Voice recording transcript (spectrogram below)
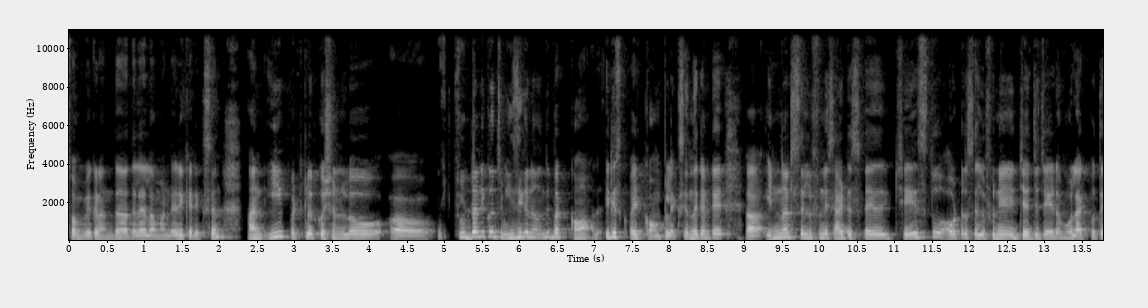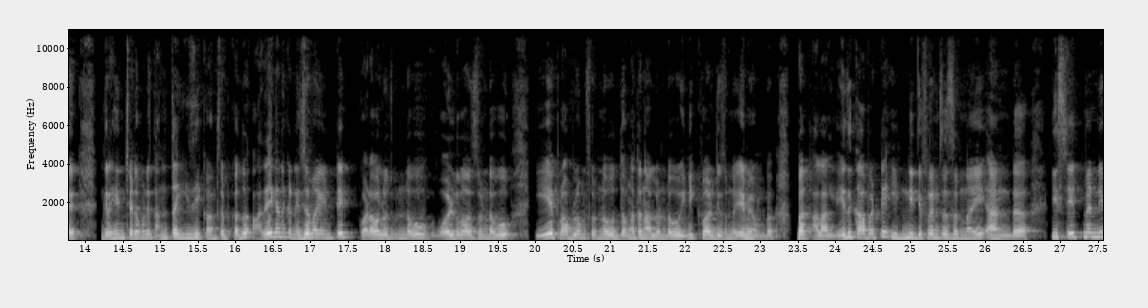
స్వామి వివేకానంద దళైలామా అండ్ ఎరిక్ ఎరిక్సన్. అండ్ ఈ పర్టికులర్ క్వశ్చన్లో చూడ్డానికి కొంచెం ఈజీగానే ఉంది బట్ కా ఇట్ ఈస్ క్వైట్ కాంప్లెక్స్ ఎందుకంటే ఇన్నర్ సెల్ఫ్ని సాటిస్ఫై చేస్తూ అవుటర్ సెల్ఫ్ని జడ్జ్ చేయడము లేకపోతే గ్రహించడం అనేది అంత ఈజీ కాన్సెప్ట్ కాదు. అదే కనుక నిజమై ఉంటే గొడవలు ఉండవు వరల్డ్ వార్స్ ఉండవు ఏ ప్రాబ్లమ్స్ ఉండవు దొంగతనాలు ఉండవు ఇన్ఈక్వాలిటీస్ ఉండవు ఏమీ ఉండవు. బట్ అలా లేదు కాబట్టి ఇన్ని డిఫరెన్సెస్ ఉన్నాయి. అండ్ ఈ స్టేట్మెంట్ని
